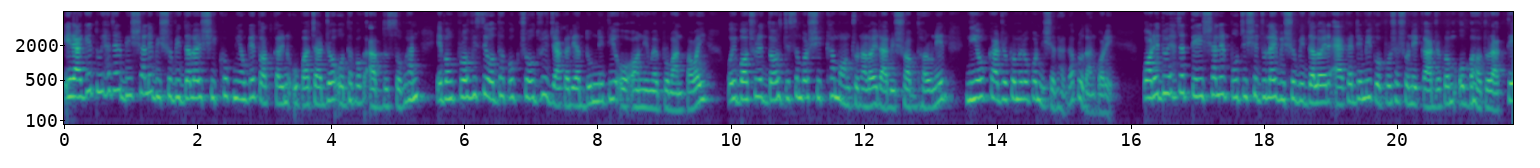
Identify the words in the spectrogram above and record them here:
এর আগে দুই হাজার বিশ সালে বিশ্ববিদ্যালয়ের শিক্ষক নিয়োগে তৎকালীন উপাচার্য অধ্যাপক আব্দুস সোবহান এবং প্রভিসি অধ্যাপক চৌধুরী জাকারিয়া দুর্নীতি ও অনিয়মের প্রমাণ পাওয়ায় ওই বছরের দশ ডিসেম্বর শিক্ষা মন্ত্রণালয় রাবির সব ধরনের নিয়োগ কার্যক্রমের ওপর নিষেধাজ্ঞা প্রদান করে। পরে দুই হাজার তেইশ সালের পঁচিশে জুলাই বিশ্ববিদ্যালয়ের একাডেমিক ও প্রশাসনিক কার্যক্রম অব্যাহত রাখতে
